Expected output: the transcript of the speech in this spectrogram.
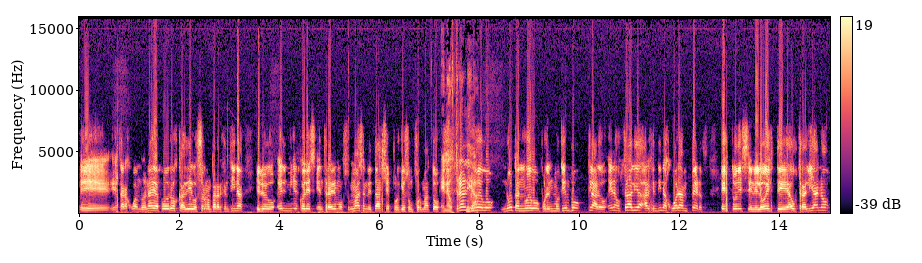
Eh, estará jugando Nadia Podoroska, Diego Sorman para Argentina y luego el miércoles entraremos más en detalle porque es un formato ¿En Australia? nuevo, no tan nuevo por el mismo tiempo. Claro, en Australia, Argentina jugará en Perth, esto es en el oeste australiano.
